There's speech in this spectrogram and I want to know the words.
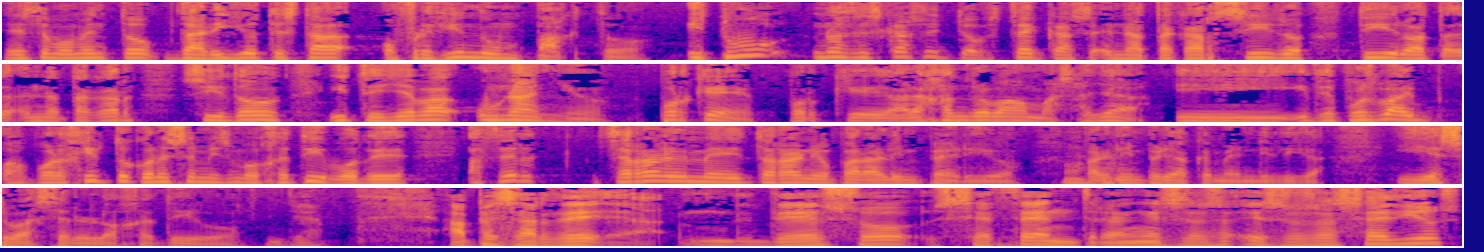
en este momento Darío te está ofreciendo un pacto. Y tú no haces caso y te obstecas en atacar Tiro, en atacar Sidón y te lleva un año. ¿Por qué? Porque Alejandro va más allá. Y, y, después va a por Egipto con ese mismo objetivo de hacer cerrar el Mediterráneo para el imperio, uh -huh. para el imperio aqueménida. Y ese va a ser el objetivo. Yeah. A pesar de, de, eso, se centra en esos, esos asedios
